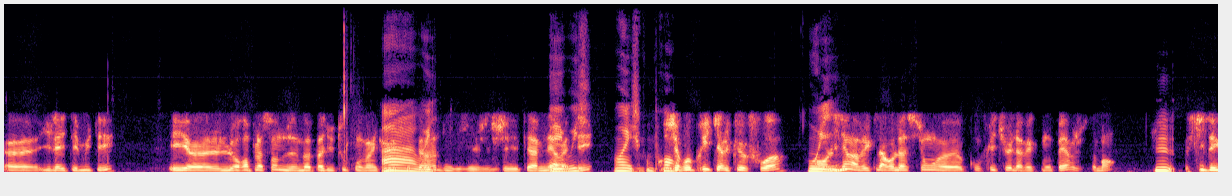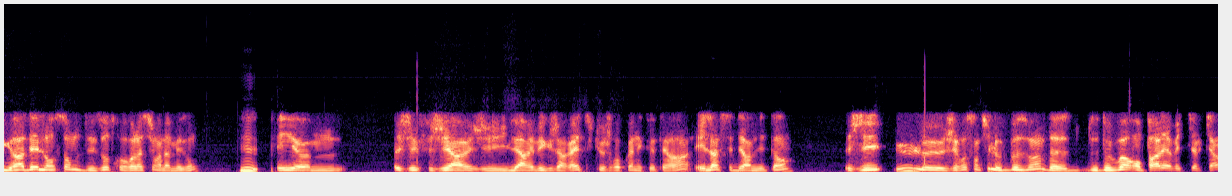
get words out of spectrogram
il a été muté. Et euh, le remplaçant ne m'a pas du tout convaincu, Ah, etc. Donc j'ai, été amené à Eh arrêter. oui, oui, je comprends. J'ai repris quelques fois Oui, en lien avec la relation euh, conflictuelle avec mon père justement, Hmm. ce qui dégradait l'ensemble des autres relations à la maison. Hmm. Et euh, j'ai, j'ai, j'ai- il est arrivé que j'arrête, que je reprenne, etc. Et là, ces derniers temps, j'ai eu le, j'ai ressenti le besoin de, de devoir en parler avec quelqu'un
